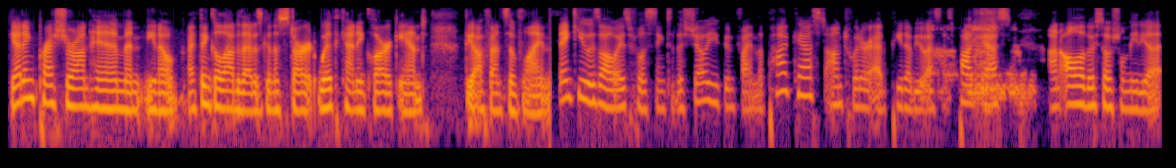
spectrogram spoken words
getting pressure on him, and you know, I think a lot of that is going to start with Kenny Clark and the offensive line. Thank you as always for listening to the show. You can find the podcast on Twitter at PWSS Podcast, on all other social media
